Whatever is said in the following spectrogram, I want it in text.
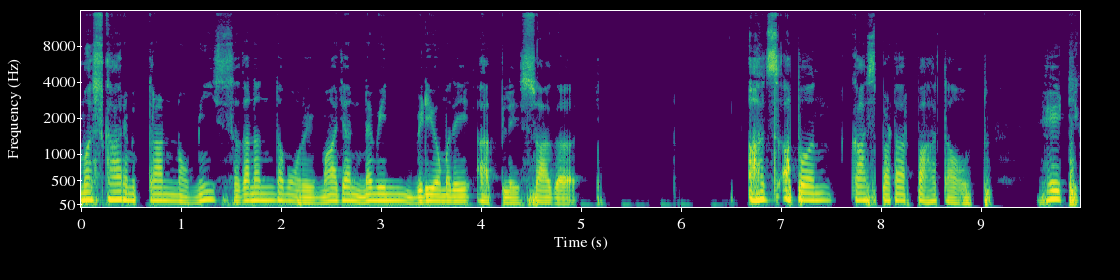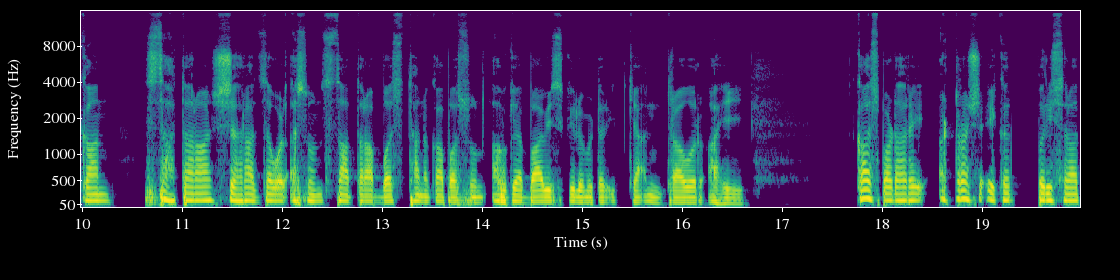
नमस्कार मित्रांनो मी सदानंद मोरे माझ्या नवीन व्हिडिओमध्ये आपले स्वागत. आज आपण कास पठार पाहत आहोत. हे ठिकाण सातारा शहराजवळ असून सातारा बस स्थानकापासून अवघ्या बावीस किलोमीटर इतक्या अंतरावर आहे. कास पठार हे अठराशे एकर परिसरात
